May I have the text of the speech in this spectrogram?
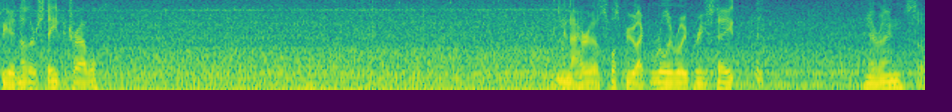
Be another state to travel. And I heard it's supposed to be like really, really pretty state. And everything, so...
